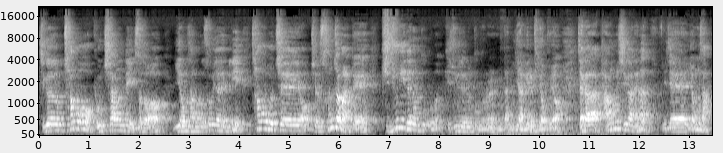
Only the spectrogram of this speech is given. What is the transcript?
지금 창호 교체하는 데 있어서 이 영상으로 소비자님들이 창호 교체 업체를 선정할 때 기준이 되는 부분, 기준이 되는 부분을 일단 이야기를 드렸고요. 제가 다음 시간에는 이제 영상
